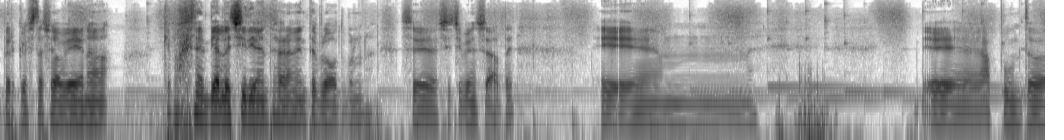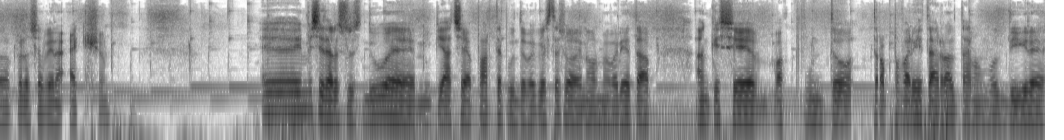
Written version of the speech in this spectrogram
per questa sua vena che poi nel DLC diventa veramente Bloodborne se, se ci pensate. E, um, e, appunto per la sua vena action. E invece Dark Souls 2 mi piace a parte appunto per questa sua enorme varietà anche se appunto troppa varietà in realtà non vuol dire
